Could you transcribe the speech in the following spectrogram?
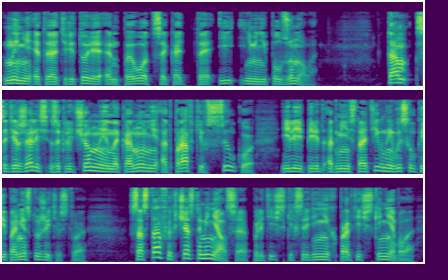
Ныне это территория НПО ЦКТИ имени Ползунова. Там содержались заключенные накануне отправки в ссылку или перед административной высылкой по месту жительства. Состав их часто менялся, политических среди них практически не было –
